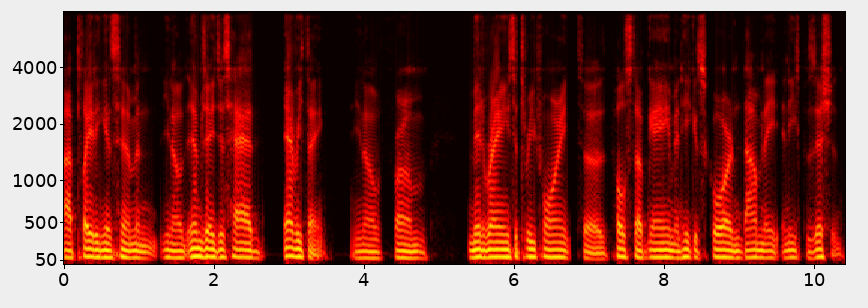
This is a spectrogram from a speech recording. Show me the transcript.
I played against him, and you know, MJ just had everything. You know, from mid range to three point to post up game, and he could score and dominate in each position.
